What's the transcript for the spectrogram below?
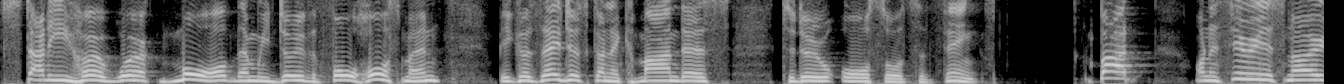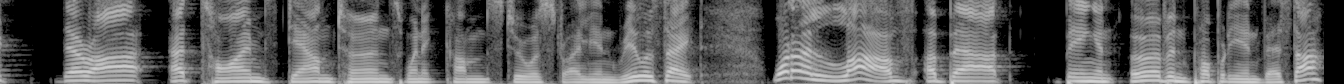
study her work more than we do the four horsemen because they're just going to command us to do all sorts of things. But on a serious note, there are at times downturns when it comes to Australian real estate. What I love about being an urban property investor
